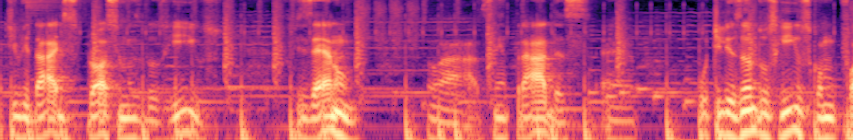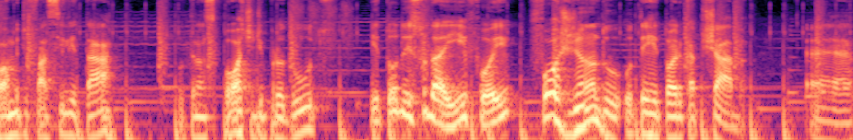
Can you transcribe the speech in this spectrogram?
atividades próximas dos rios, fizeram as entradas é, utilizando os rios como forma de facilitar o transporte de produtos e tudo isso daí foi forjando o território capixaba. É,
